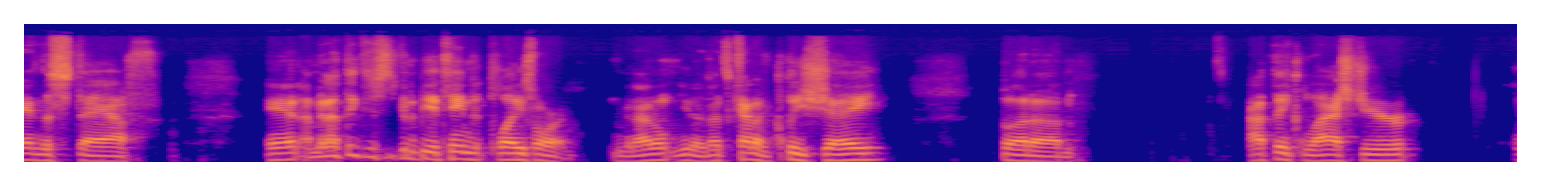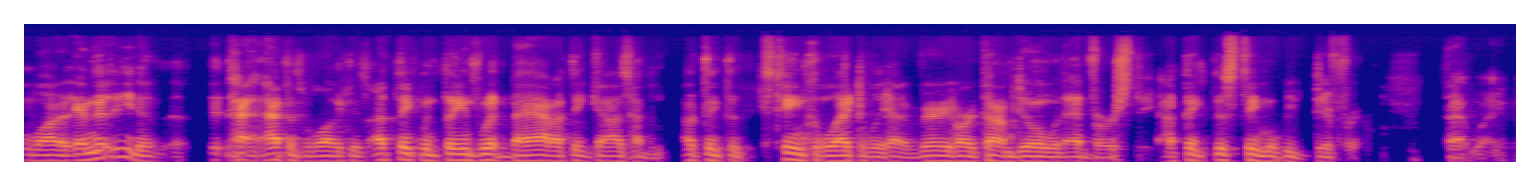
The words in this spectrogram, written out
and the staff, and I mean, I think this is going to be a team that plays hard. I mean, I don't, you know, that's kind of cliche, but um, I think last year a lot of, and you know, it happens with a lot of kids. I think when things went bad, I think guys had, I think the team collectively had a very hard time dealing with adversity. I think this team will be different that way.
